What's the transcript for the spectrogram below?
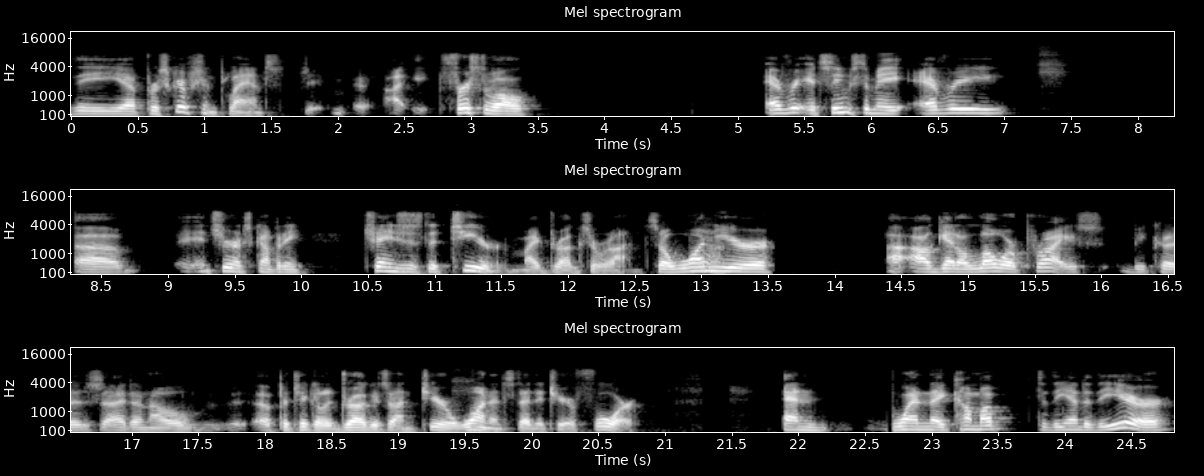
the uh, prescription plans, I, first of all, every it seems to me every uh, insurance company changes the tier my drugs are on. So one Yeah. year I'll get a lower price because I don't know a particular drug is on tier one instead of tier four. And when they come up to the end of the year,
